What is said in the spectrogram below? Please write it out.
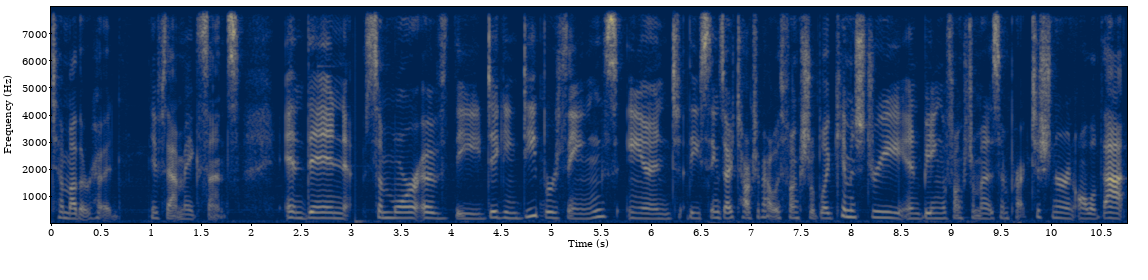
to motherhood, if that makes sense and then some more of the digging deeper things and these things I talked about with functional blood chemistry and being a functional medicine practitioner and all of that.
